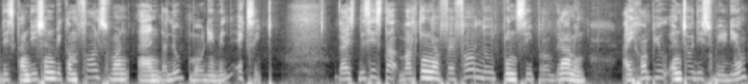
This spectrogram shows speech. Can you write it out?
this condition become false one and the loop body will exit. Guys this is the working of a for loop in C programming. I hope you enjoy this video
